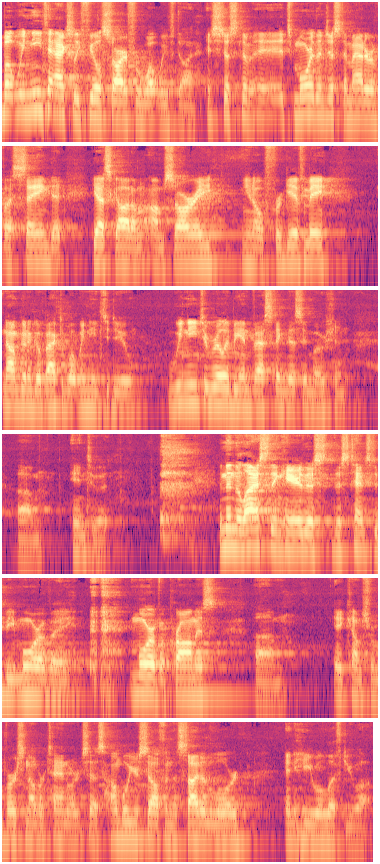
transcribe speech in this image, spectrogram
but we need to actually feel sorry for what we've done. It's just a, it's more than just a matter of us saying that, yes, God, I'm, I'm sorry, you know, forgive me. Now I'm going to go back to what we need to do. We need to really be investing this emotion um, into it. And then the last thing here, this this tends to be more of a more of a promise. Um, it comes from verse number ten, where it says, "Humble yourself in the sight of the Lord, and He will lift you up."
